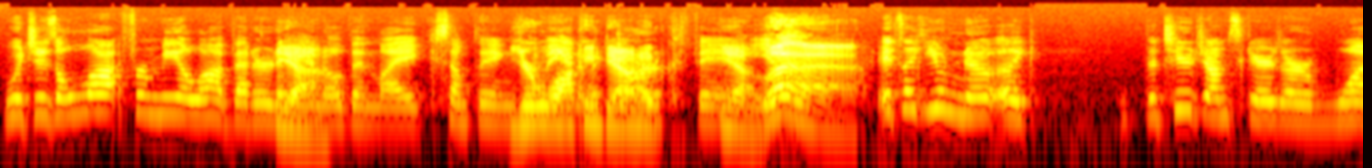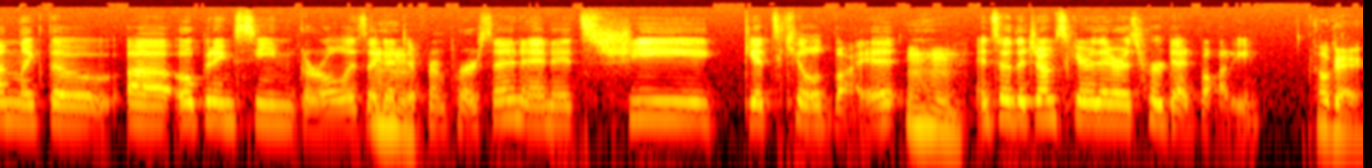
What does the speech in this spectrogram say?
which is a lot for me a lot better to Yeah. handle than like something You're coming out of walking a down dark a thing Yeah. yeah. it's like you know like the two jump scares are one like the uh, opening scene girl is like Mhm. a different person and it's she gets killed by it Mhm. and so the jump scare there is her dead body Okay.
